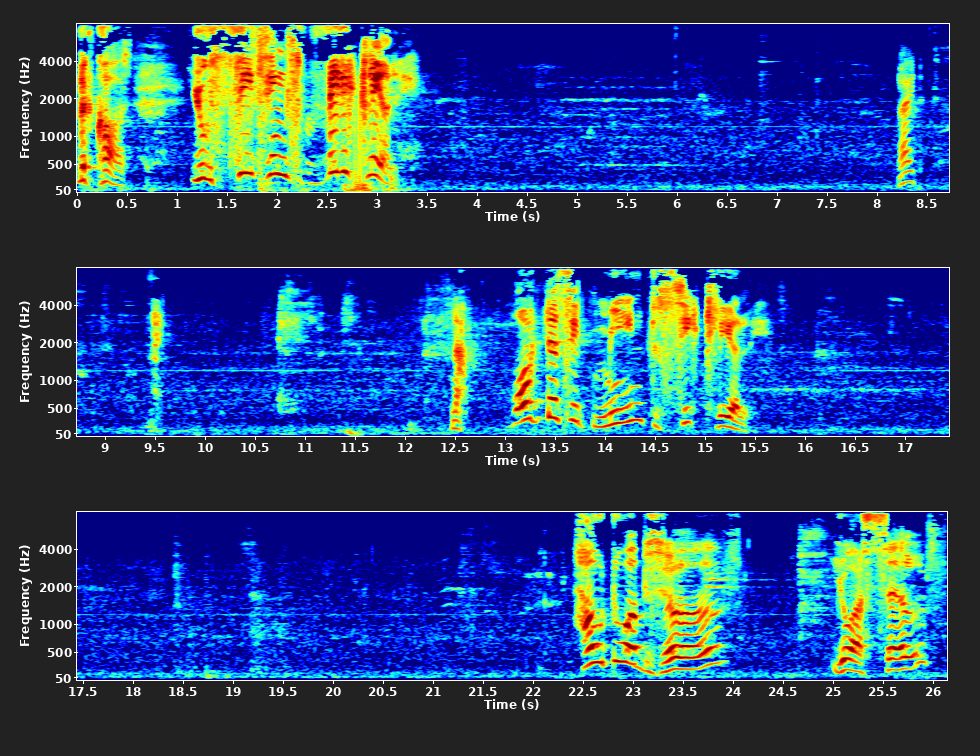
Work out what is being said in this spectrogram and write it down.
Because you see things very clearly. Right? right? Now, what does it mean to see clearly? how to observe yourself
